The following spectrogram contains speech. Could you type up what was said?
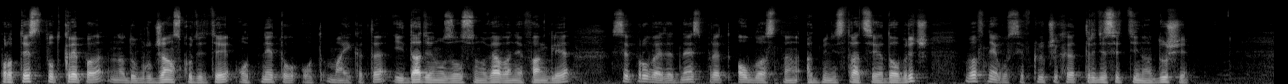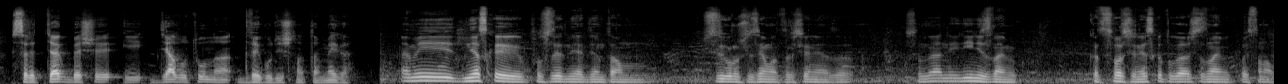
Протест подкрепа на доброджанско дете, отнето от майката и дадено за осиновяване в Англия, се проведе днес пред областна администрация Добрич. В него се включиха 30 на души. Сред тях беше и дядото на две годишната Мега. Ами, днеска е последния ден там. Сигурно ще вземат решение за осъдяване. Ние не знаем. Като свърши днеска, тогава ще знаем какво е станало.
